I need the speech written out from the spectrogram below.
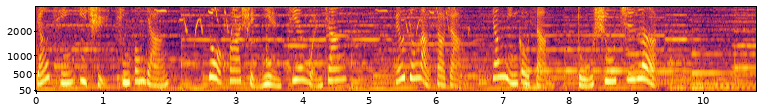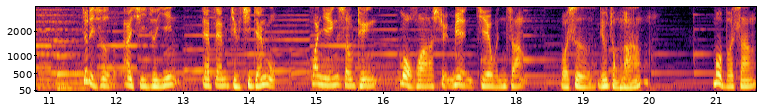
瑶琴一曲清风扬，落花水面皆文章。刘炯朗校长邀您共享读书之乐。这里是爱惜之音 FM 九七点五，欢迎收听《落花水面皆文章》，我是刘炯朗。莫泊桑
